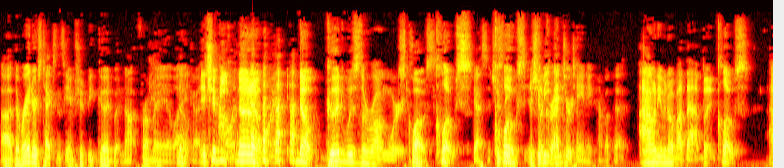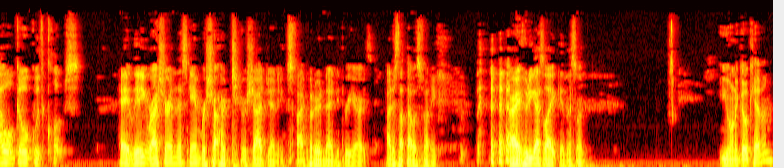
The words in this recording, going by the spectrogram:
Uh, the Raiders Texans game should be good, but not from a like. no, a it should be talent no, no, no. Good was the wrong word. It's close. Close. Yes, it should Close be. It should be correct word. entertaining. How about that? I don't even know about that, but close. I will go with close. Hey, leading rusher in this game, Rashad Rashad Jennings, 593 yards. I just thought that was funny. All right, who do you guys like in this one? You want to go, Kevin?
